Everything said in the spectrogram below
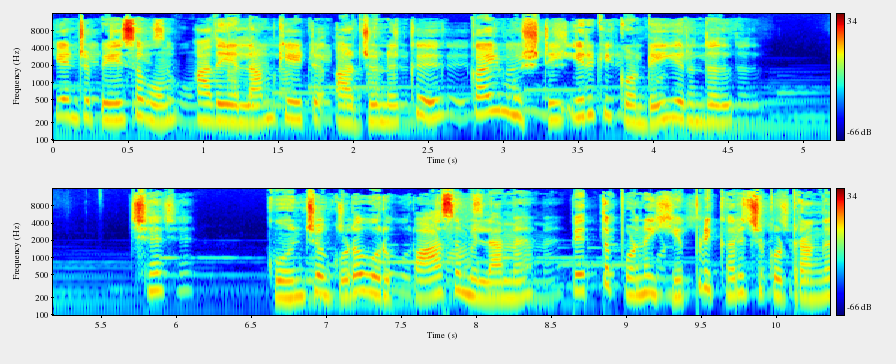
என்று பேசவும் அதையெல்லாம் கேட்டு அர்ஜுனுக்கு கை முஷ்டி இறுக்கிக் கொண்டே இருந்தது. கொஞ்சம் கூட ஒரு பாசம் இல்லாம பெத்த பொண்ணை எப்படி கரிச்சு கொட்டுறாங்க?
